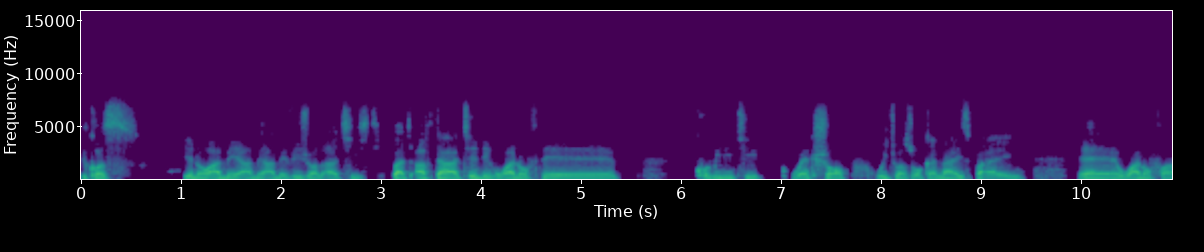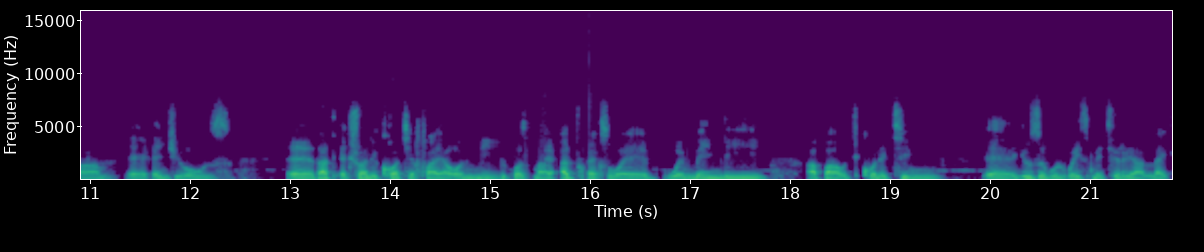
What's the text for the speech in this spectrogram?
because, you know, I'm a, I'm a I'm a visual artist. But after attending one of the community workshop, which was organized by uh, one of um, uh, NGOs. Uh, that actually caught a fire on me because my artworks were, were mainly about collecting uh, usable waste material, like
